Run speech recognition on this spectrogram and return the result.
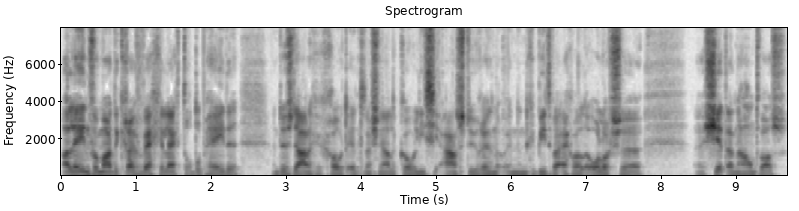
alleen voor Marten Kruijf weggelegd tot op heden. Een dusdanige grote internationale coalitie aansturen in, een gebied waar echt wel oorlogs eh, shit aan de hand was.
